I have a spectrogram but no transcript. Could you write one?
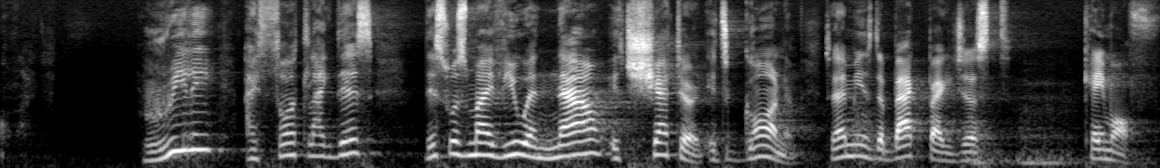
oh my, really? I thought like this? This was my view, and now it's shattered. It's gone. So that means the backpack just came off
